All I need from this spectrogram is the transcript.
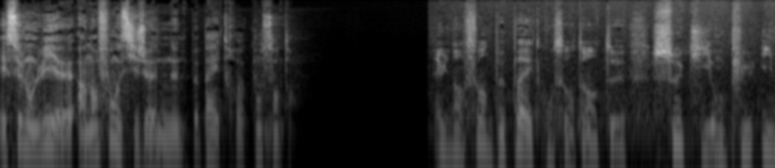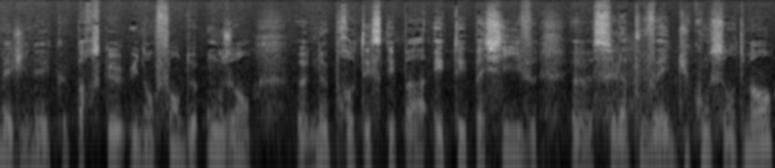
Et selon lui, euh, un enfant aussi jeune ne peut pas être consentant. une enfant ne peut pas être consentante. Ceux qui ont pu imaginer que parce qu'une enfant de 11 ans euh, ne protestait pas, était passive, cela pouvait être du consentement,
